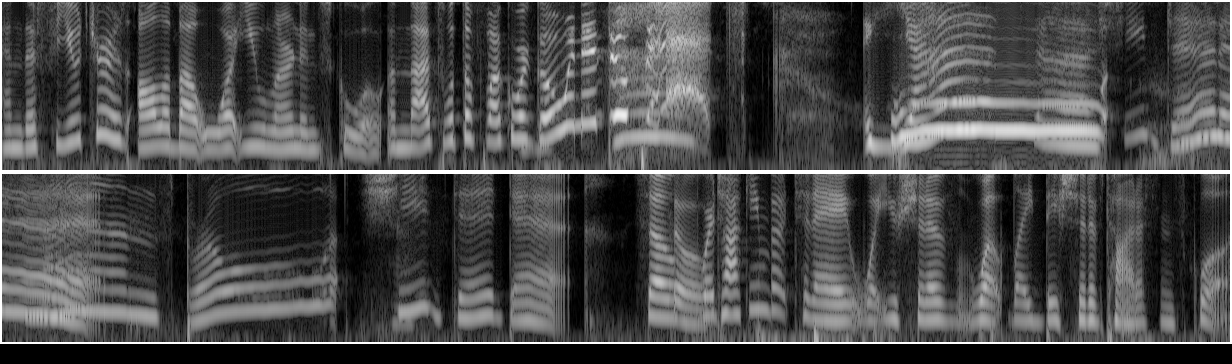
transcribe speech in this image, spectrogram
And the future is all about what you learn in school. And that's what the fuck we're going into, bitch! Yes, uh, she did it. Bro. She did it. So, So- we're talking about today what you should have, what like they should have taught us in school.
